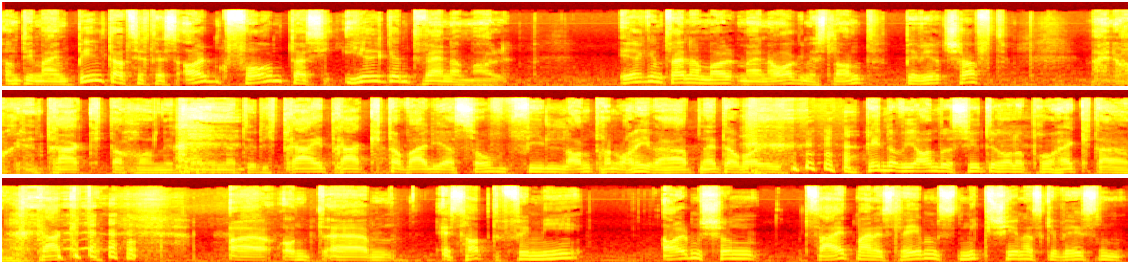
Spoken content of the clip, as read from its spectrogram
Und in meinem Bild hat sich das allem geformt, dass ich irgendwann einmal irgendwann einmal mein eigenes Land bewirtschaft, meinen eigenen Traktor habe. Habe ich natürlich drei Traktor, weil ich ja so viel Land habe, habe ich überhaupt nicht, aber ich bin da wie andere Südtiroler pro Hektar Traktor. äh, und ähm, es hat für mich allem schon Zeit meines Lebens nichts Schönes gewesen,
